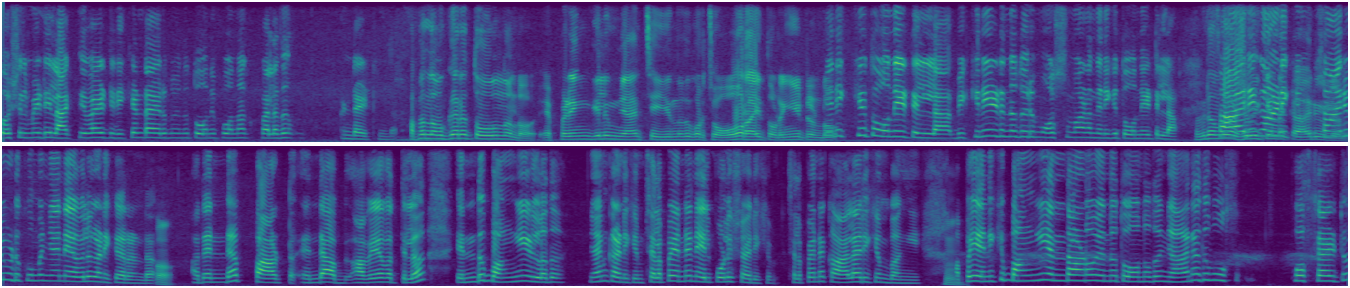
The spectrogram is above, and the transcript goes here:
സോഷ്യൽ മീഡിയയിൽ ആക്റ്റീവായിട്ട് ഇരിക്കണ്ടായിരുന്നു എന്ന് തോന്നിപ്പോകുന്ന പലതും ഉണ്ടായിട്ടുണ്ട്. അപ്പം നമുക്ക് തന്നെ തോന്നുന്നുണ്ടോ? എപ്പോഴെങ്കിലും ഞാൻ ചെയ്യുന്നത് കുറച്ച് ഓവറായി തുടങ്ങിയിട്ടുണ്ടോ? എനിക്ക് തോന്നിയിട്ടില്ല. ബിക്കിനി ഇടുന്നത് ഒരു മോശമാണെന്ന് എനിക്ക് തോന്നിയിട്ടില്ല. സാരി കാണിക്കും സാരി ഉടുക്കുമ്പോൾ ഞാൻ നെവൽ കാണിക്കാറുണ്ട്. അതെന്റെ പാർട്ട് എന്റെ അവയവത്തിൽ എന്ത് ഭംഗിയുള്ളത്. ഞാൻ കാണിക്കും. ചിലപ്പോൾ എന്റെ നെയിൽ പോളിഷ് ആയിരിക്കും. ചിലപ്പോൾ എന്റെ കാലായിരിക്കും ഭംഗി. അപ്പോൾ എനിക്ക് ഭംഗി എന്താണോ എന്ന് തോന്നുന്നത് ഞാനത് പോസ്റ്റ് പോസ്റ്റായിട്ട്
